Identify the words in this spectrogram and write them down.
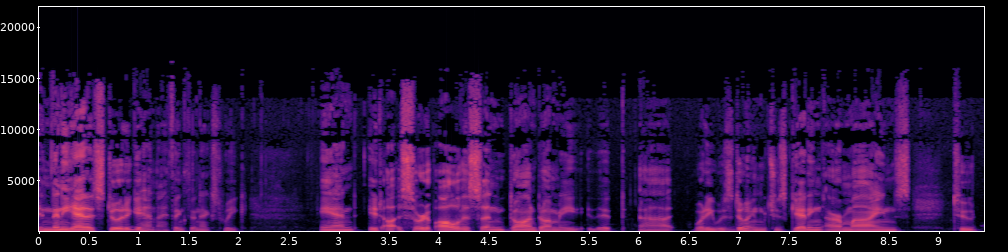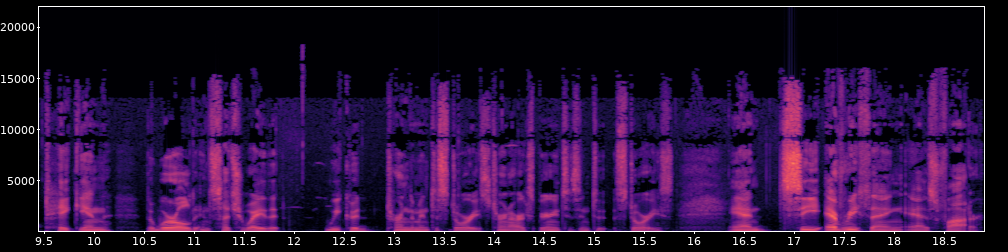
and then he had us do it again. I think the next week, and it uh, sort of all of a sudden dawned on me that uh, what he was doing, which is getting our minds to take in the world in such a way that we could turn them into stories, turn our experiences into stories, and see everything as fodder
